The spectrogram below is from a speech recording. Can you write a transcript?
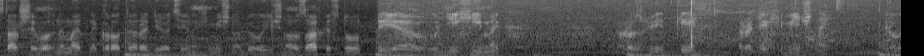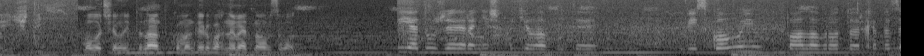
старший вогнеметник роти радіаційно-хімічного біологічного захисту. Я водій хімік розвідки радіохімічний, біологічний. молодший лейтенант, командир вогнеметного взводу. Я дуже раніше хотіла бути військовою, впала в роту РХБЗ.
